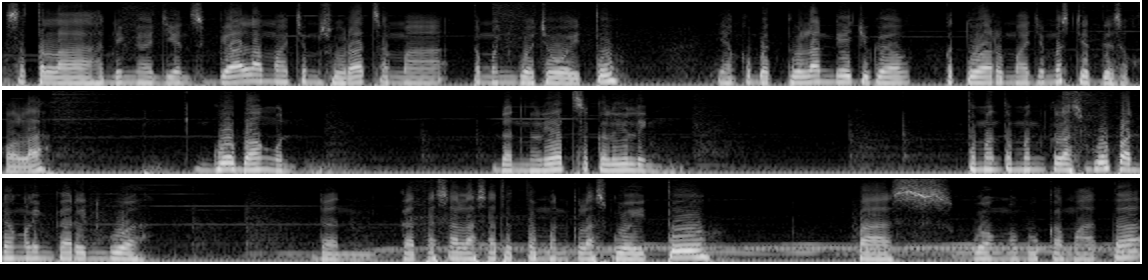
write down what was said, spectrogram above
setelah di ngajian segala macam surat sama temen gue cowok itu, yang kebetulan dia juga ketua remaja masjid di sekolah, gue bangun dan ngeliat sekeliling. Teman-teman kelas gue pada ngelingkarin gue, dan kata salah satu teman kelas gue itu, pas gue ngebuka mata,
